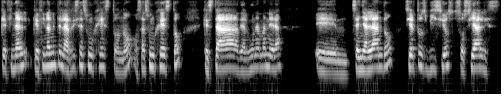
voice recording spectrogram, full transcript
que, final, que finalmente la risa es un gesto, ¿no? O sea, es un gesto que está de alguna manera eh, señalando ciertos vicios sociales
